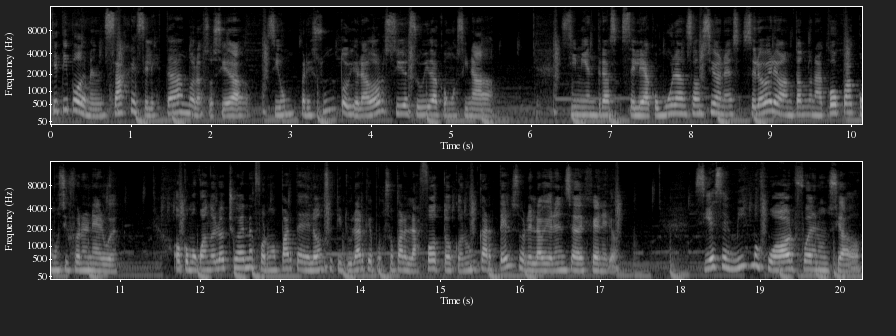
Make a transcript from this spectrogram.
¿Qué tipo de mensaje se le está dando a la sociedad si un presunto violador sigue su vida como si nada? Si mientras se le acumulan sanciones, se lo ve levantando una copa como si fuera un héroe. O como cuando el 8M formó parte del 11 titular que posó para la foto con un cartel sobre la violencia de género. Si ese mismo jugador fue denunciado.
